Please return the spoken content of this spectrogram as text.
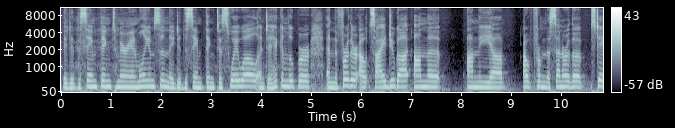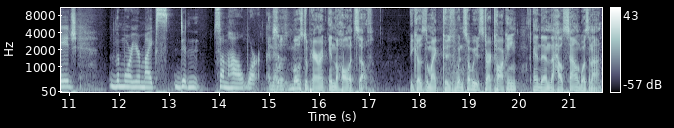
They did the same thing to Marianne Williamson. They did the same thing to Swalwell and to Hickenlooper. And the further outside you got on the on the uh, out from the center of the stage, the more your mics didn't somehow work. And that was most apparent in the hall itself because the mic, because when somebody would start talking and then the house sound wasn't on.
